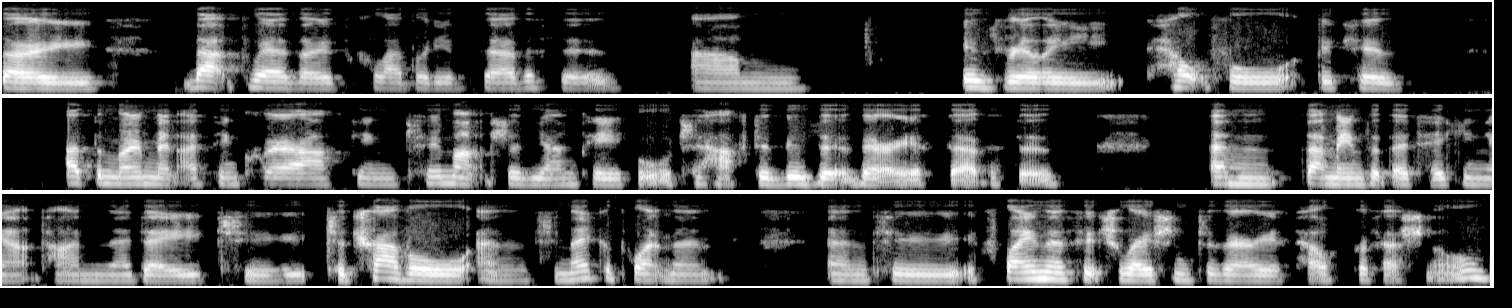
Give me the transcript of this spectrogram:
So that's where those collaborative services um, is really helpful because at the moment I think we're asking too much of young people to have to visit various services and that means that they're taking out time in their day to, to travel and to make appointments and to explain their situation to various health professionals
